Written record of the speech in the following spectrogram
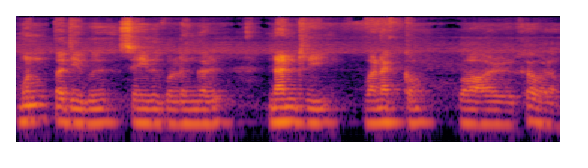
முன்பதிவு செய்து கொள்ளுங்கள். நன்றி வணக்கம் வாழ்க வளமுடன்.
